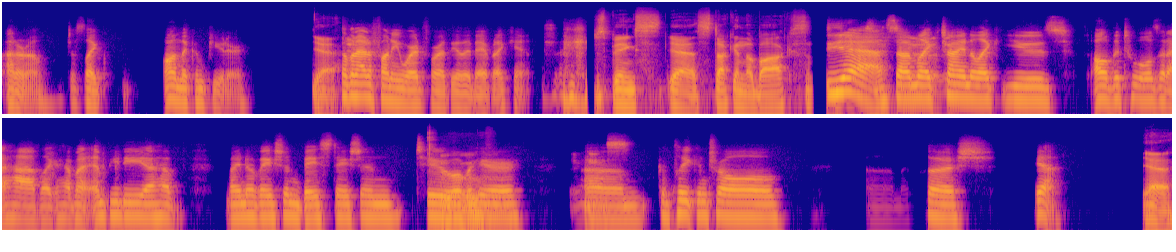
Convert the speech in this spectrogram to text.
I don't know, just like on the computer. Yeah. Someone had a funny word for it the other day, but I can't. Just being yeah stuck in the box. yeah, so I'm like trying to like use all the tools that I have. Like I have my MPD, I have my Novation Bass Station 2 over here. Nice. um, Komplete Kontrol, uh, my push. Yeah, Yeah.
